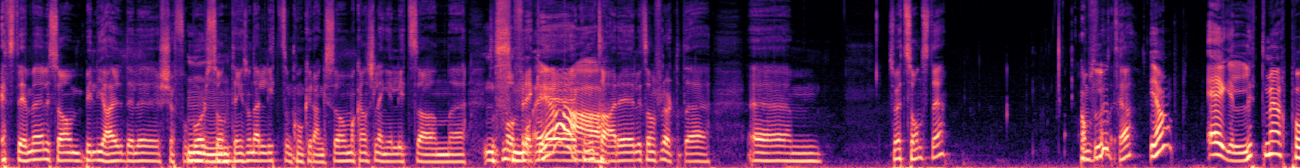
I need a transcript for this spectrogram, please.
Et sted med liksom biljard eller shuffleboard, Mm. sånne ting som det er litt sånn konkurranse, og man kan slenge litt sånn sånn Små- småfrekke ja. kommentarer, litt sånn flørtete. Ehm, så et sånt sted. Absolutt. Ja. Ja, jeg er litt mer på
